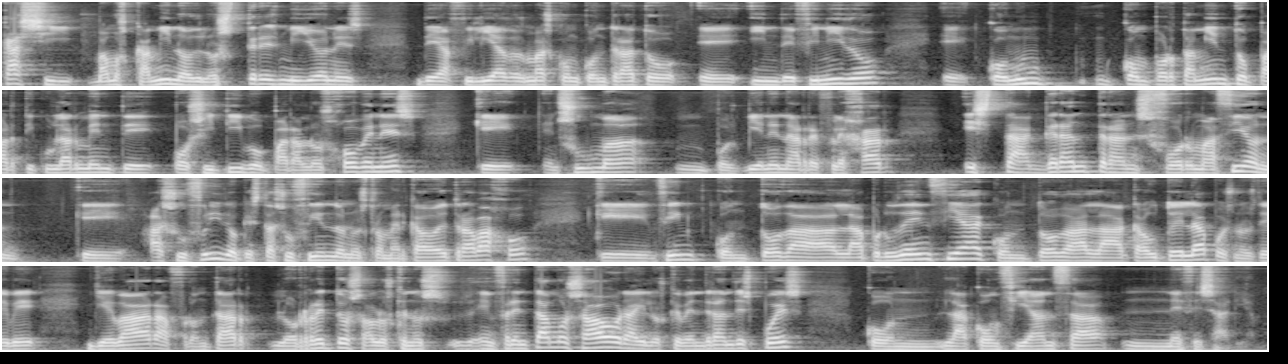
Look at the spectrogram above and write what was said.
casi, vamos camino de los 3 millones de afiliados más con contrato eh, indefinido eh, con un comportamiento particularmente positivo para los jóvenes que en suma mm, pues vienen a reflejar esta gran transformación que ha sufrido, que está sufriendo nuestro mercado de trabajo, que, en fin, con toda la prudencia, con toda la cautela, pues nos debe llevar a afrontar los retos a los que nos enfrentamos ahora y los que vendrán después con la confianza necesaria.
